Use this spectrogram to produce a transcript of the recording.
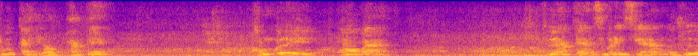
รู้ไก่เราหักแพงผมก็เลยมองว่าคือหากแท่งสิบริเสียนั่นก็คือ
